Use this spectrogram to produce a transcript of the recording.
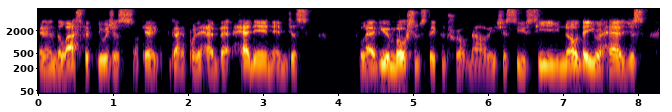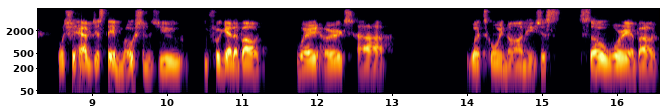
And then the last fifty was just okay. Got to put a head head in and just let your emotions take control now. It's just you see you know that you're ahead. Just once you have just the emotions you you forget about where it hurts uh what's going on. And you just so worry about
